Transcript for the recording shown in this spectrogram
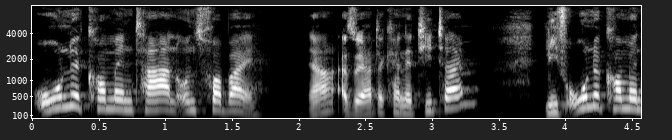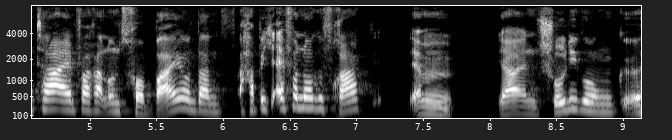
ohne Kommentar an uns vorbei. Ja, also er hatte keine Tea Time, lief ohne Kommentar einfach an uns vorbei und dann habe ich einfach nur gefragt, ähm, ja, Entschuldigung, äh,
